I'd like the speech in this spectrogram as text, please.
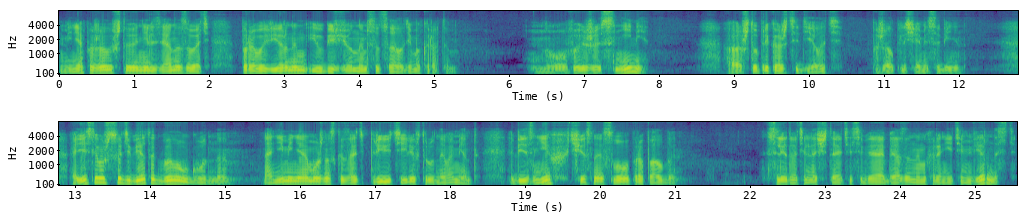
«Меня, пожалуй, что нельзя назвать правоверным и убежденным социал-демократом». «Но вы же с ними?» «А что прикажете делать?» — пожал плечами Сабинин. «А если уж судьбе так было угодно...» Они меня, можно сказать, приютили в трудный момент. Без них, честное слово, пропал бы. Следовательно, считаете себя обязанным хранить им верность?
